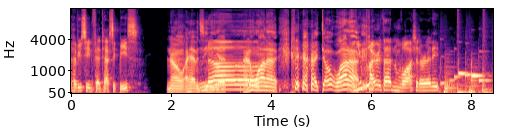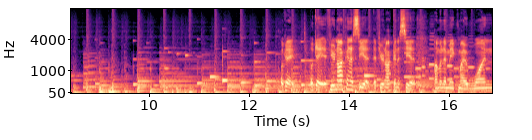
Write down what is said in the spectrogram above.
have you seen Fantastic Beasts? No, I haven't seen No. it yet. I don't wanna. I don't wanna. Will you pirate that and watch it already? Okay, okay, if you're not gonna see it, if you're not gonna see it, I'm gonna make my one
